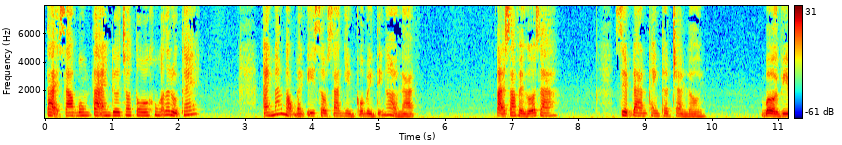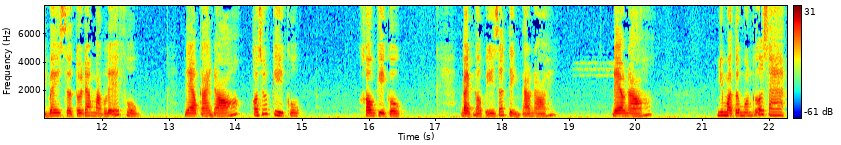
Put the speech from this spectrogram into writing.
Tại sao bông tai anh đưa cho tôi không gỡ ra được thế? Ánh mắt Ngọc Bạch Y sâu xa nhìn cô bình tĩnh hỏi lại. Tại sao phải gỡ ra? Diệp Đan thành thật trả lời. Bởi vì bây giờ tôi đang mặc lễ phục. Đeo cái đó Có chút kỳ cục. Không kỳ cục. Bạch Ngọc Y rất tỉnh táo nói. Đeo nó. Nhưng mà tôi muốn gỡ ra.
